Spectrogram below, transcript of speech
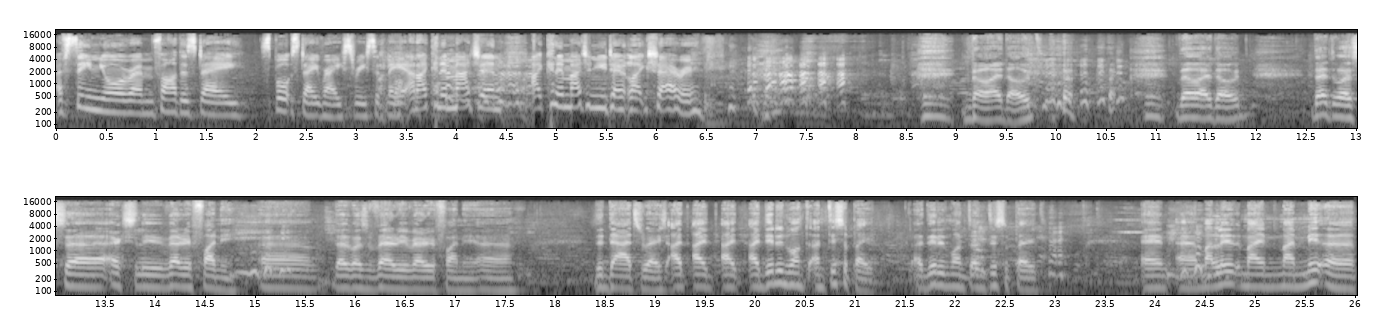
I've seen your um, Father's Day Sports Day race recently, and I can imagine I can imagine you don't like sharing. no, I don't. no, I don't that was uh, actually very funny. Uh, that was very very funny. Uh, the dad's race. I, I, I, I didn't want to anticipate. I didn't want to anticipate. And uh, my my my uh,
